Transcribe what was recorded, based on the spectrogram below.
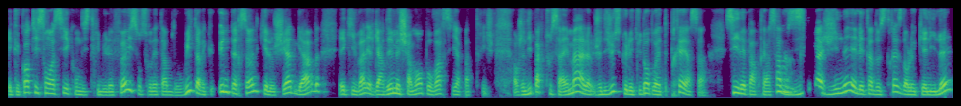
et que quand ils sont assis et qu'on distribue les feuilles, ils sont sur des tables de 8 avec une personne qui est le chien de garde et qui va les regarder méchamment pour voir s'il n'y a pas de triche. Alors, je ne dis pas que tout ça est mal, je dis juste que l'étudiant doit être prêt à ça. S'il n'est pas prêt à ça, vous imaginez l'état de stress dans lequel il est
